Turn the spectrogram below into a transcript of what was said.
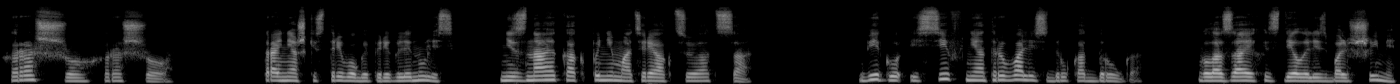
«Хорошо, хорошо». Тройняшки с тревогой переглянулись, не зная, как понимать реакцию отца. Виго и Сив не отрывались друг от друга. Глаза их сделались большими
